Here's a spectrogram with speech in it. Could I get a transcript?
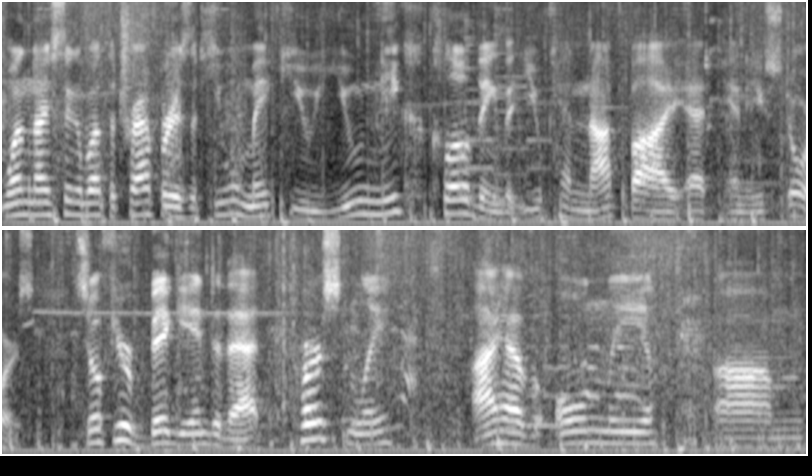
one nice thing about the Trapper is that he will make you unique clothing that you cannot buy at any stores. So if you're big into that, personally, I have only, um,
